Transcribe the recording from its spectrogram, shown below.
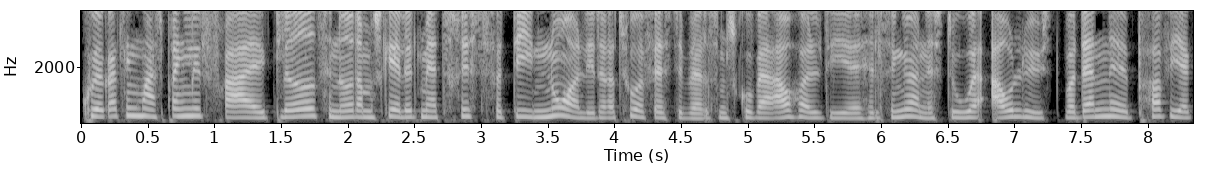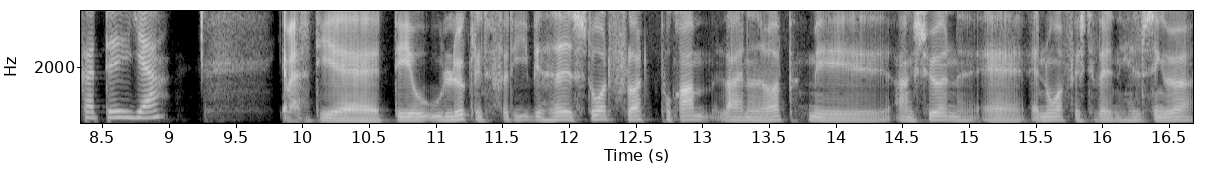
kunne jeg godt tænke mig at springe lidt fra øh, glæde til noget, der måske er lidt mere trist, fordi Nord Litteraturfestival, som skulle være afholdt i øh, Helsingør næste uge, er aflyst. Hvordan øh, påvirker det jer? Jamen altså, det er, det er jo ulykkeligt, fordi vi havde et stort, flot program legnet op med arrangørerne af, af Nordfestivalen i Helsingør.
